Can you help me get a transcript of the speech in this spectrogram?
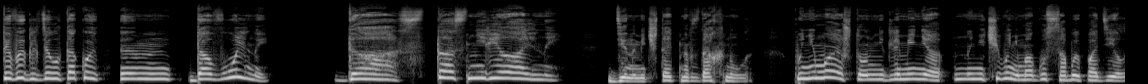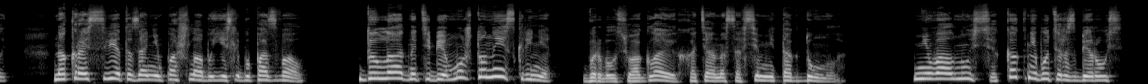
Ты выглядела такой, эм, довольный». «Да, Стас нереальный», — Дина мечтательно вздохнула. «Понимаю, что он не для меня, но ничего не могу с собой поделать. На край света за ним пошла бы, если бы позвал». «Да ладно тебе, может, он искренне?» — вырвалась у Аглаи, хотя она совсем не так думала. «Не волнуйся, как-нибудь разберусь»,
